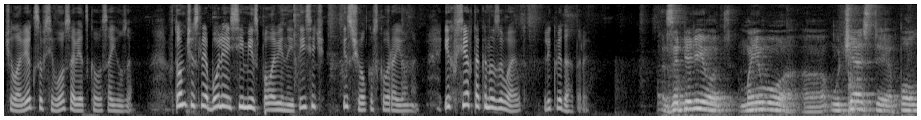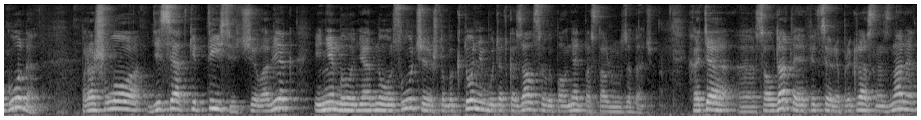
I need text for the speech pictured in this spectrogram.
человек со всего Советского Союза, в том числе более 7,5 тысяч из Щелковского района. Их всех так и называют – ликвидаторы. За период моего э, участия полгода прошло десятки тысяч человек, и не было ни одного случая, чтобы кто-нибудь отказался выполнять поставленную задачу. Хотя э, солдаты и офицеры прекрасно знали,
